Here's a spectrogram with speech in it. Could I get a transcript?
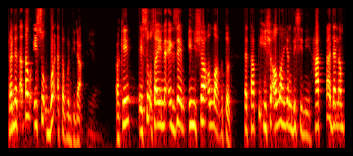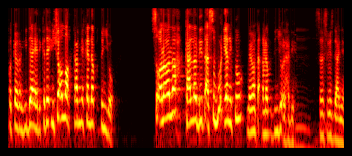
Kerana tak tahu esok buat ataupun tidak. Ya. Okey, esok saya nak exam, insya-Allah betul. Tetapi insya-Allah yang di sini, hatta dalam perkara hidayah dia kata insya-Allah kami akan dapat tunjuk. Seolah-olah kalau dia tak sebut yang itu, memang tak akan dapat tunjuk lah dia. Hmm. Seterusnya.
